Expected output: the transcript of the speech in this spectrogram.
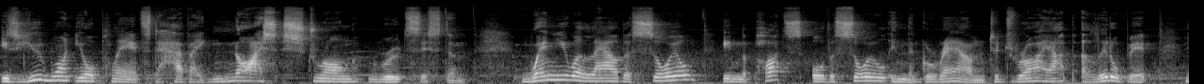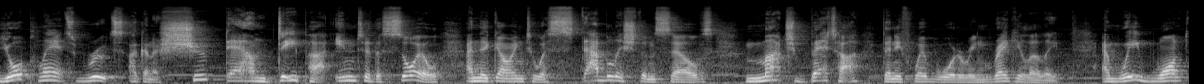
is you want your plants to have a nice strong root system. When you allow the soil in the pots or the soil in the ground to dry up a little bit, your plant's roots are going to shoot down deeper into the soil and they're going to establish themselves much better than if we're watering regularly. And we want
